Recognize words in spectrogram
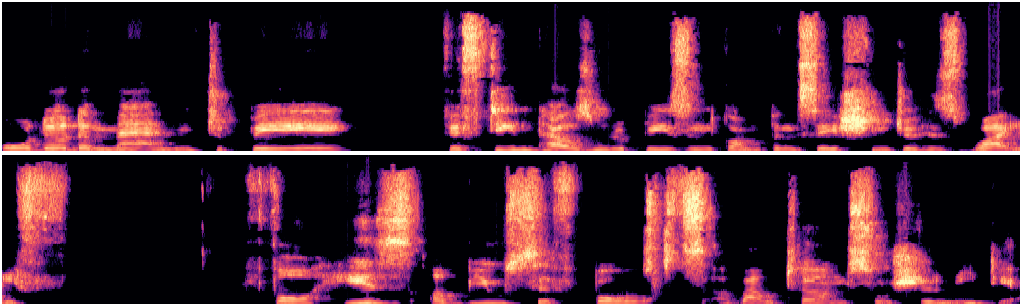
ordered a man to pay 15,000 rupees in compensation to his wife for his abusive posts about her on social media.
